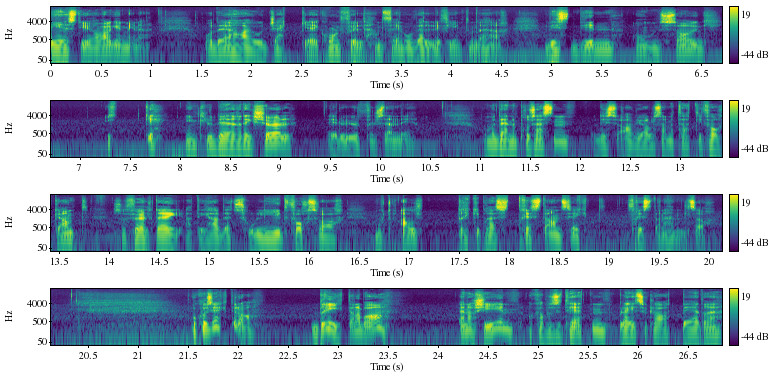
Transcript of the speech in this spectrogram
det styre valgene mine. Og det har jo Jack Cornfield. Han sier noe veldig fint om det her. Hvis din omsorg ikke inkluderer deg sjøl, er du ufullstendig. Og med denne prosessen og disse avgjørelsene tatt i forkant, så følte jeg at jeg hadde et solid forsvar mot alt drikkepress, triste ansikt fristende hendelser. Og hvordan gikk det, da? Dritende bra. Energien og kapasiteten ble så klart bedre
